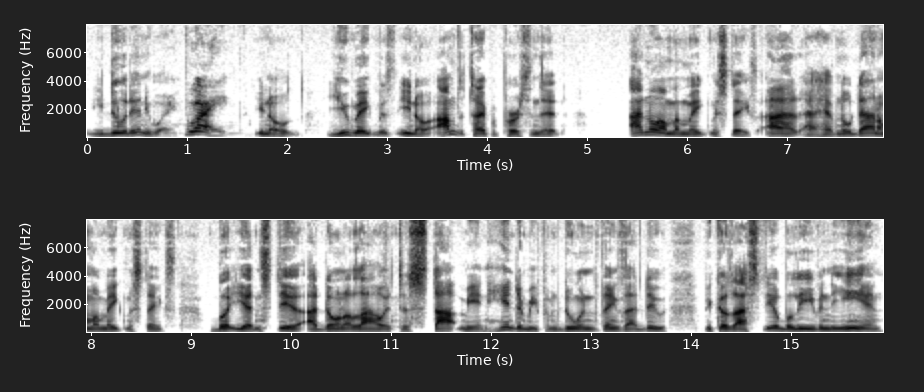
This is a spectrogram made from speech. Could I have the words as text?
you do it anyway, right? You know, you make mis- you know i'm the type of person that i know i'm gonna make mistakes i, I have no doubt i'm gonna make mistakes but yet and still i don't allow it to stop me and hinder me from doing the things i do because i still believe in the end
